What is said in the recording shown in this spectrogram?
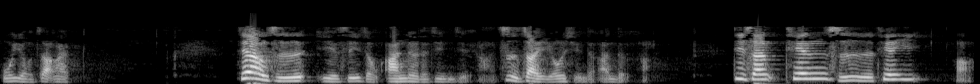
无有障碍，这样子也是一种安乐的境界啊，自在游行的安乐啊。第三，天时天衣啊，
